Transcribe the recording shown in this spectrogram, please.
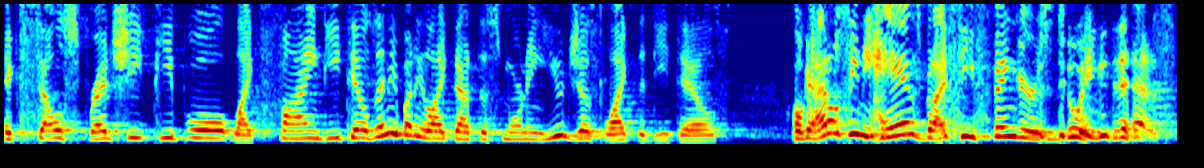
Excel spreadsheet people, like fine details? Anybody like that this morning? You just like the details. Okay, I don't see any hands, but I see fingers doing this.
